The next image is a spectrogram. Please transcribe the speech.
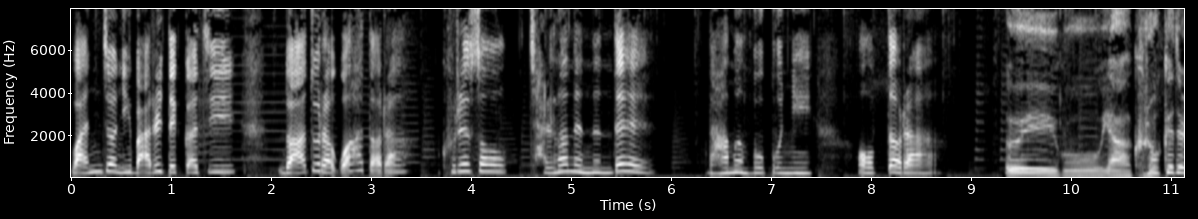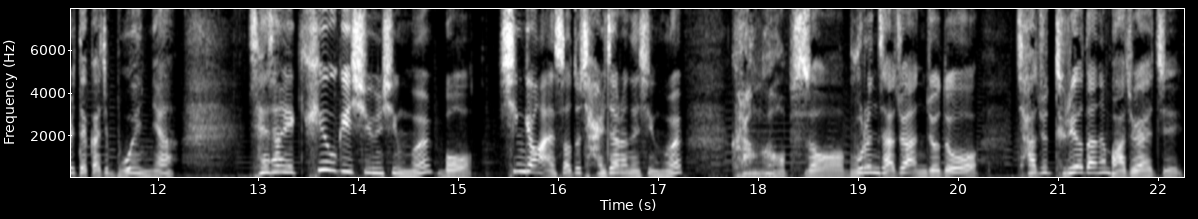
완전히 마를 때까지 놔두라고 하더라. 그래서 잘라냈는데 남은 부분이 없더라. 으이구, 야, 그렇게 될 때까지 뭐 했냐? 세상에 키우기 쉬운 식물? 뭐, 신경 안 써도 잘 자라는 식물? 그런 거 없어. 물은 자주 안 줘도 자주 들여다는 봐줘야지.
